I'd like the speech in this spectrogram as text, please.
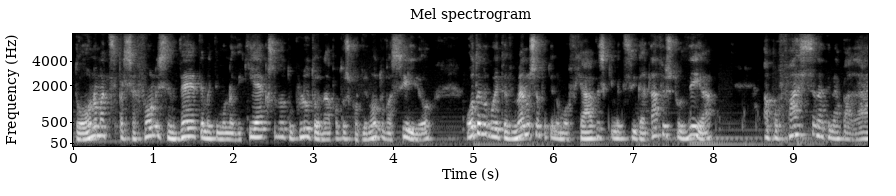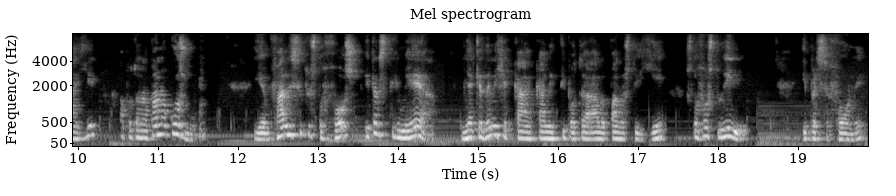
Το όνομα της Περσεφόνης συνδέεται με τη μοναδική έξοδο του Πλούτονα από το σκοτεινό του βασίλειο, όταν εγωιτευμένος από την ομορφιά της και με τη συγκατάθεση του Δία, αποφάσισε να την απαγάγει από τον απάνω κόσμο. Η εμφάνισή του στο φως ήταν στιγμιαία, μια και δεν είχε κάνει τίποτα άλλο πάνω στη γη, στο φως του ήλιου. Η Περσεφόνη,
